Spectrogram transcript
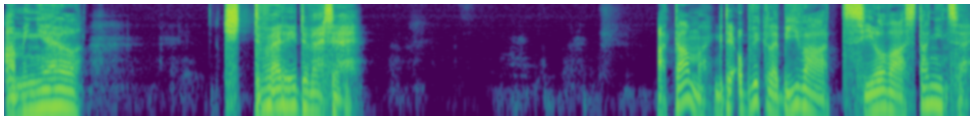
a měl čtvery dveře. A tam, kde obvykle bývá cílová stanice,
